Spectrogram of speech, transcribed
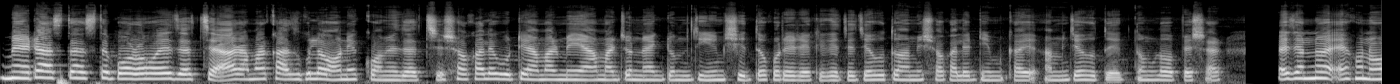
মেয়েটা আস্তে আস্তে বড় হয়ে যাচ্ছে আর আমার কাজগুলো অনেক কমে যাচ্ছে। সকালে উঠে আমার মেয়ে আমার জন্য একদম ডিম সিদ্ধ করে রেখে গেছে। যেহেতু আমি সকালে ডিম খাই, আমি যেহেতু একদম লো প্রেশার এই জন্য এখন ও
